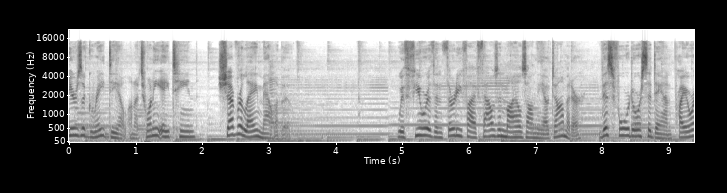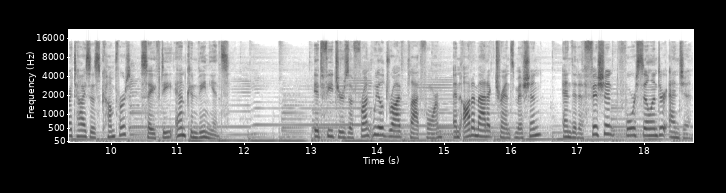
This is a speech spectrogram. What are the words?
Here's a great deal on a 2018 Chevrolet Malibu. With fewer than 35,000 miles on the odometer, this four-door sedan prioritizes comfort, safety, and convenience. It features a front-wheel drive platform, an automatic transmission, and an efficient four-cylinder engine.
